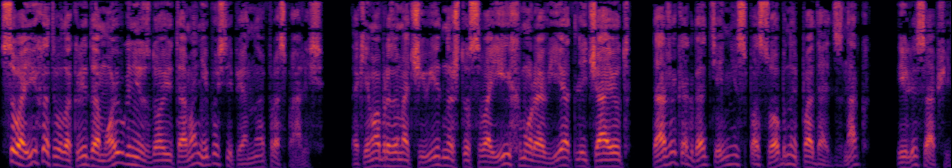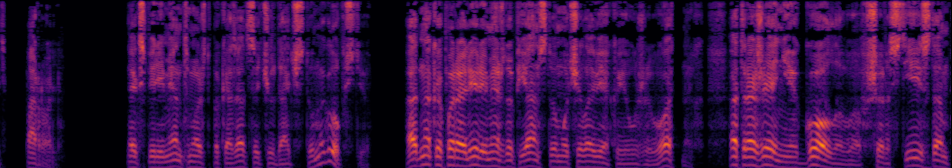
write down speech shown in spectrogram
своих отволокли домой в гнездо, и там они постепенно проспались. Таким образом, очевидно, что своих муравьи отличают, даже когда те не способны подать знак или сообщить пароль. Эксперимент может показаться чудачеством и глупостью. Однако параллели между пьянством у человека и у животных, отражение голова в шерстистом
